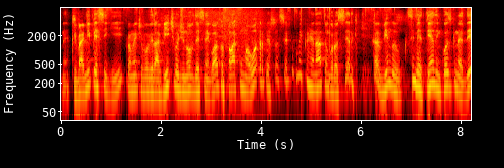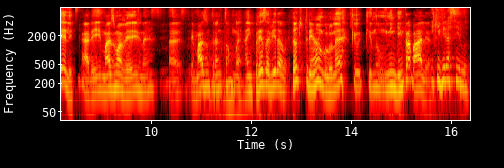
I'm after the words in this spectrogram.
né? Que vai me perseguir, provavelmente eu vou virar vítima de novo desse negócio, vou falar com uma outra pessoa. Você viu como é que o Renato é um grosseiro, que fica vindo, se metendo em coisa que não é dele? Cara, e mais uma vez, né? É, tem mais um triângulo, então a empresa vira tanto triângulo, né? Que, que não, ninguém trabalha. E que vira silo.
